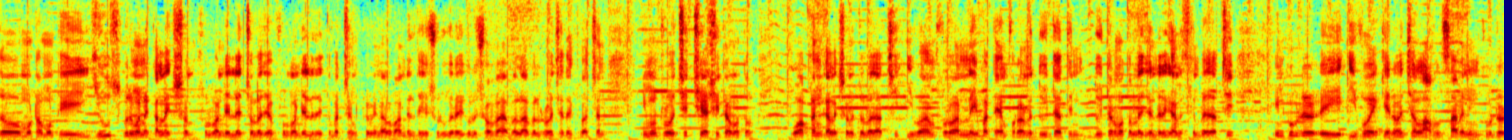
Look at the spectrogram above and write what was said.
তো মোটামুটি হিউজ পরিমাণে কালেকশন ফুল বান্ডেলে চলে যায় ফুল বান্ডেলে দেখতে পাচ্ছেন ক্রিমিনাল বান্ডেল থেকে শুরু করে এগুলো সব অ্যাভেলেবেল রয়েছে, দেখতে পাচ্ছেন। ইমোট রয়েছে ছিয়াশিটার মতো। ওয়াপেন কালেকশনে চলে যাচ্ছি ইভো এম ফোর ওয়ান নেই বাট এম ফোর ওয়ানের দুইটা তিন, দুইটার মতো লেজেন্ডারি গান স্কিন পেয়ে যাচ্ছি। ইনকুবেটর এই ইভো একে রয়েছে লাভেল সেভেন ইনকুবেটর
